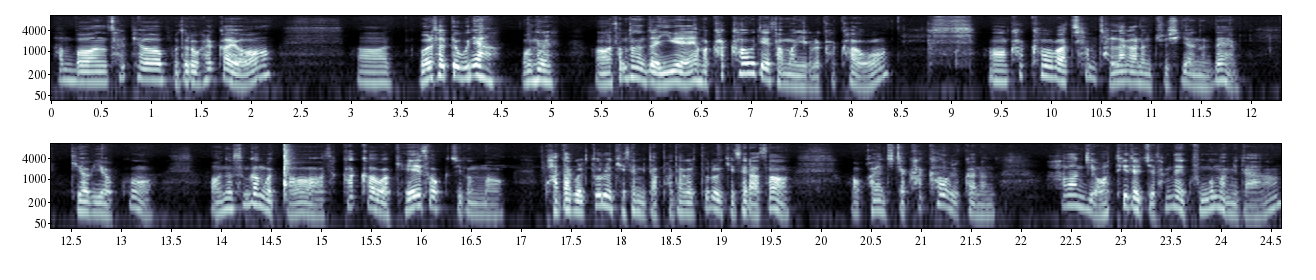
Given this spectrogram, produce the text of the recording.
한번 살펴보도록 할까요? 어, 뭘 살펴보냐? 오늘 어, 삼성전자 이외에 한번 카카오에 대해서 한번 얘기를 카카오. 어, 카카오가 참 잘 나가는 주식이었는데 기업이었고 어느 순간부터 카카오가 계속 지금 뭐 바닥을 뚫을 기세입니다. 바닥을 뚫을 기세라서 어, 과연 진짜 카카오 주가는 하반기 어떻게 될지 상당히 궁금합니다.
